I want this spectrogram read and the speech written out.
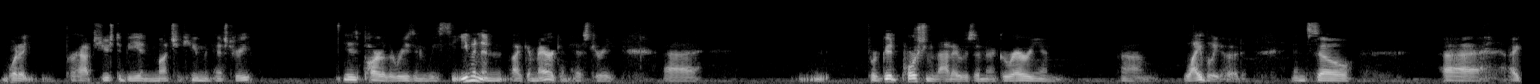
what it perhaps used to be in much of human history is part of the reason we see even in like American history. Uh, for a good portion of that, it was an agrarian um, livelihood, and so uh, I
